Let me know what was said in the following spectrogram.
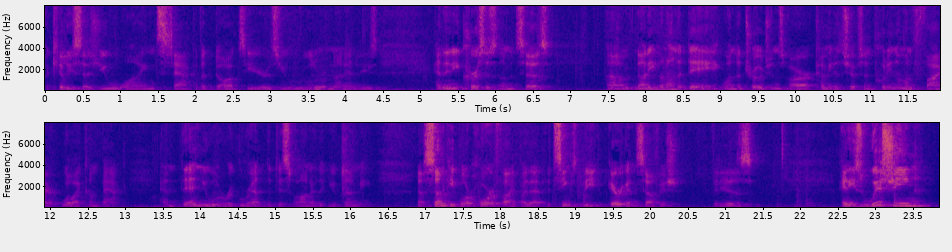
Achilles says, "You wine sack of a dog's ears, you ruler of nonentities," and then he curses them and says. Um, not even on the day when the Trojans are coming to the ships and putting them on fire will I come back. And then you will regret the dishonor that you've done me. Now, some people are horrified by that. It seems to be arrogant and selfish. It is. And he's wishing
